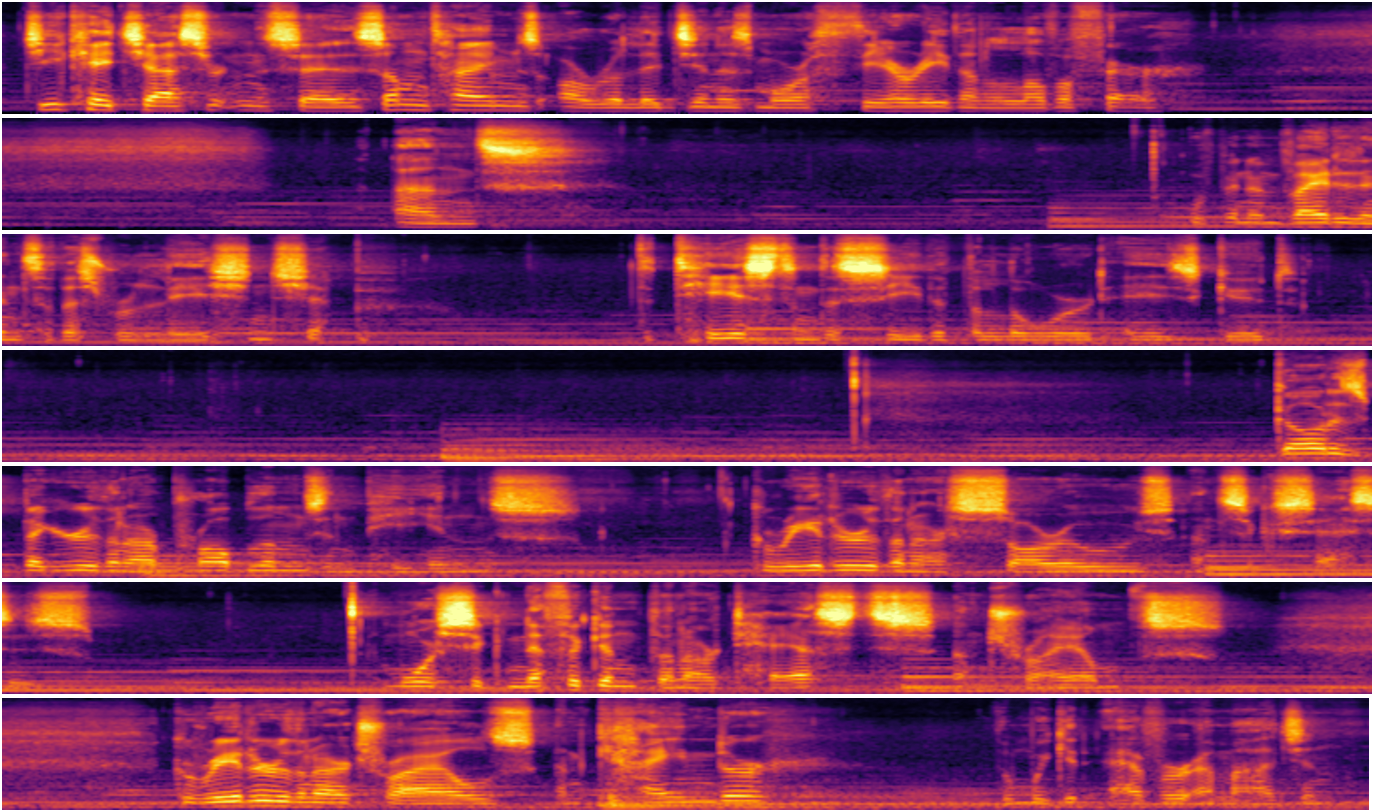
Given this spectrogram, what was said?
G.K. Chesterton says sometimes our religion is more a theory than a love affair. And we've been invited into this relationship to taste and to see that the Lord is good. God is bigger than our problems and pains greater than our sorrows and successes, more significant than our tests and triumphs, greater than our trials, and kinder than we could ever imagine.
